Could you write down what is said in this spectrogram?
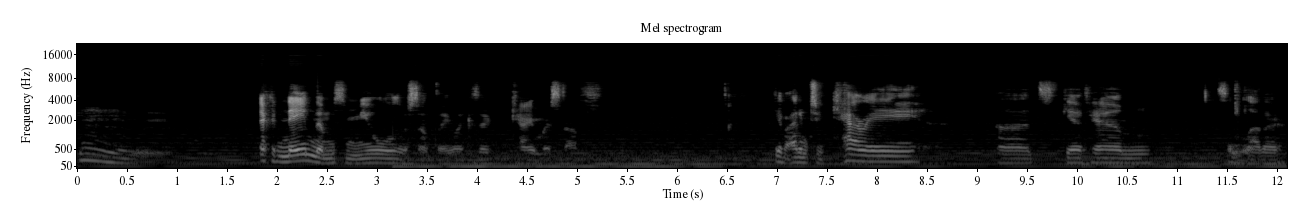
Hmm. I could name them some mules or something, like, because they're carrying my stuff. Give item to carry. Uh, let's give him some leather.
